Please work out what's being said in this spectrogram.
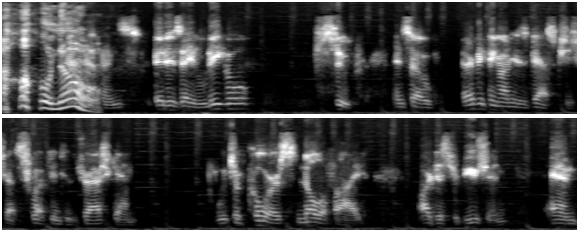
Oh That no. happens. It is a legal soup, and so everything on his desk just got swept into the trash can, which of course nullified our distribution and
